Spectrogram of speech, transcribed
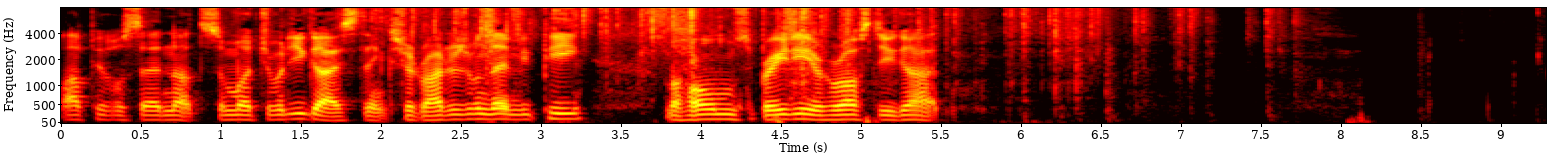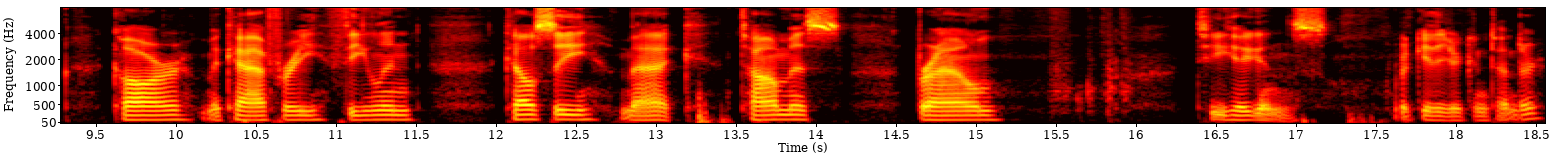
lot of people said not so much. What do you guys think? Should Rodgers win the MVP? Mahomes, Brady, or who else do you got? Carr, McCaffrey, Thielen, Kelce, Mack, Thomas, Brown, T. Higgins. Rookie of the Year contender.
